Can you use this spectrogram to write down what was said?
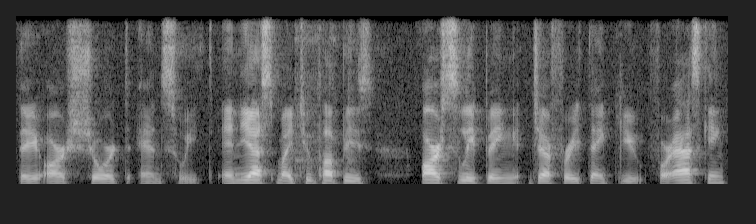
They are short and sweet. And yes, my two puppies are sleeping. Jeffrey, thank you for asking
